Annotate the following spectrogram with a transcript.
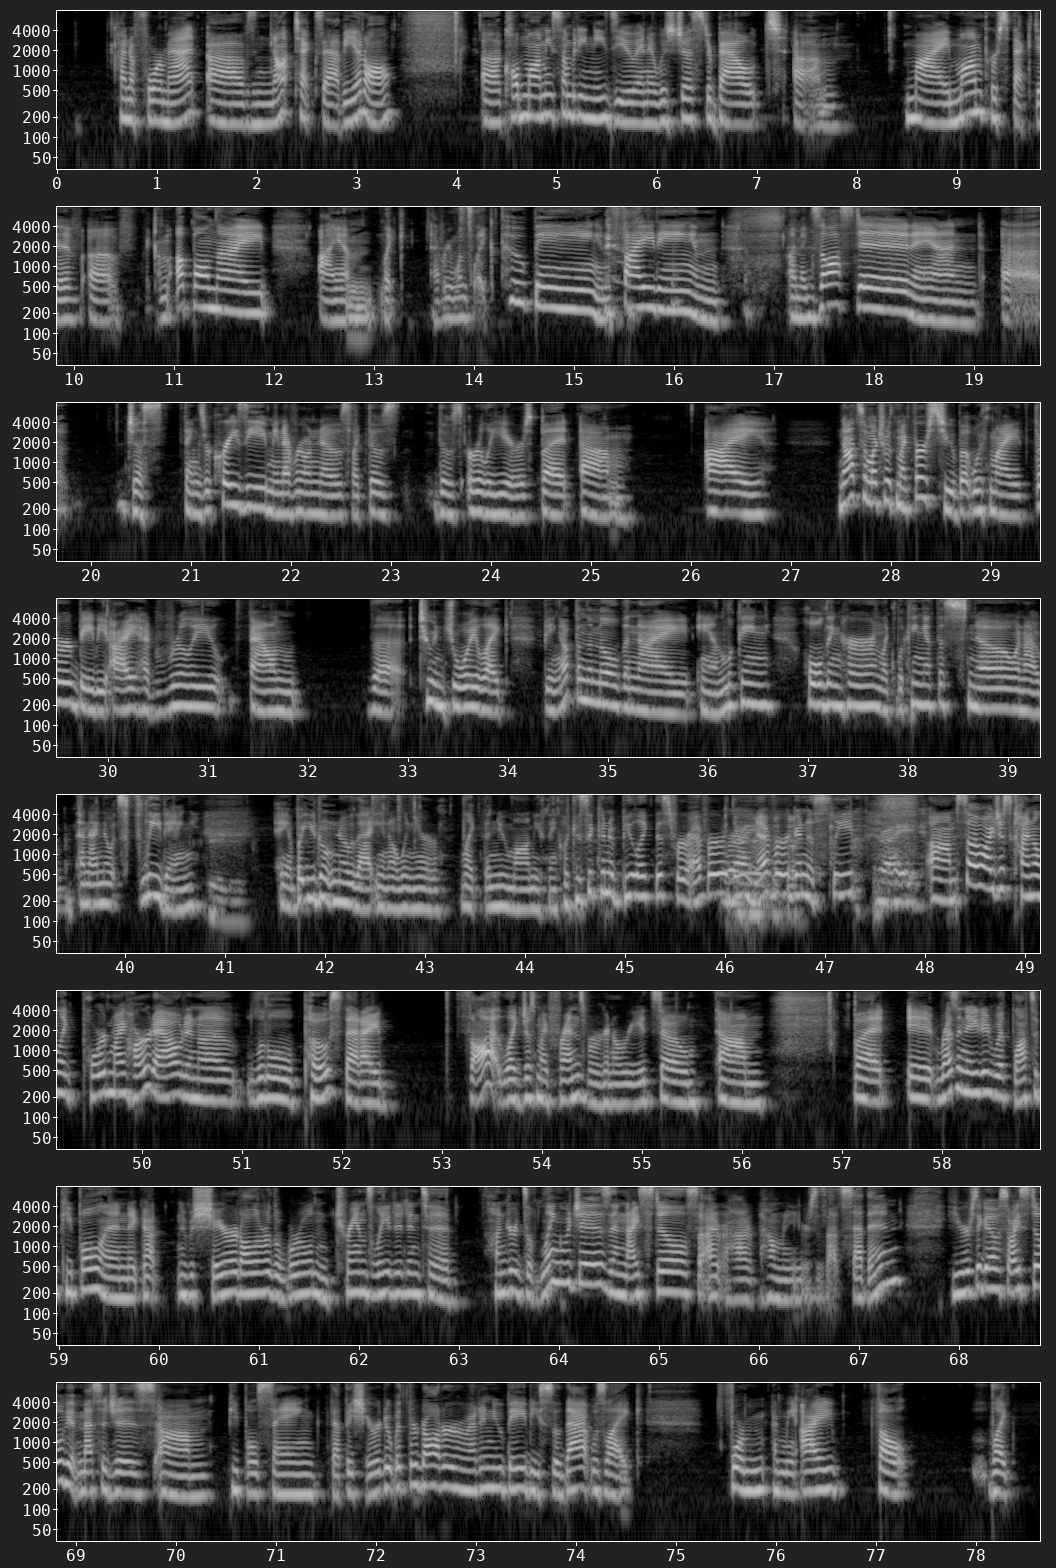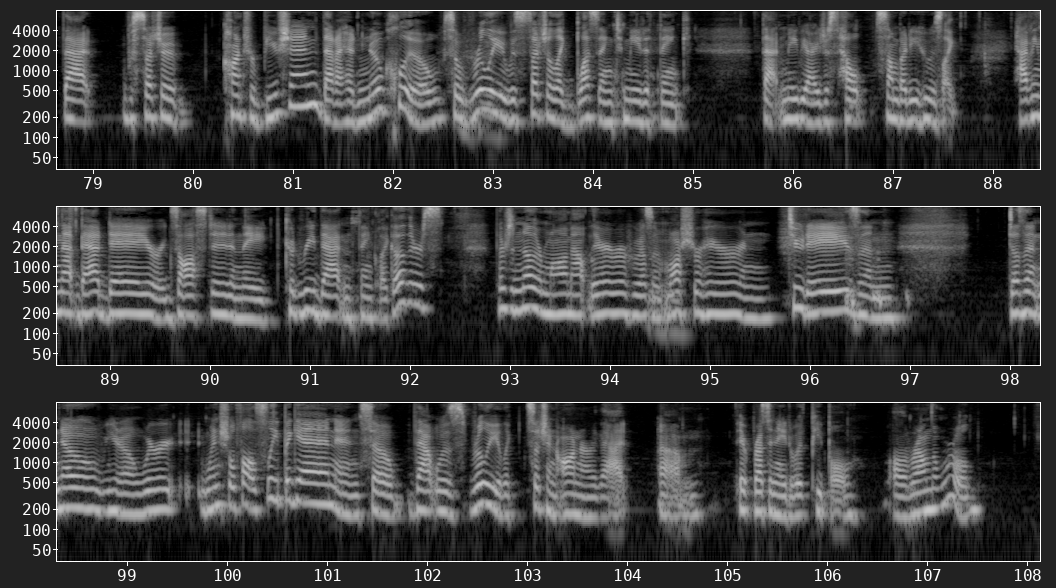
kind of format. Uh, I was not tech savvy at all. Uh, called "Mommy, Somebody Needs You," and it was just about um, my mom perspective of like I'm up all night. I am like everyone's like pooping and fighting, and I'm exhausted, and uh, just things are crazy. I mean, everyone knows like those those early years, but um, I not so much with my first two, but with my third baby, I had really found the to enjoy like being up in the middle of the night and looking, holding her, and like looking at the snow. And I and I know it's fleeting. And, but you don't know that, you know, when you're like the new mom, you think like, is it going to be like this forever? They're never going to sleep. Right. Um, so I just kind of like poured my heart out in a little post that I thought like just my friends were going to read. So, um, but it resonated with lots of people and it got, it was shared all over the world and translated into hundreds of languages. And I still, so I, how, how many years is that? Seven years ago. So I still get messages, um, people saying that they shared it with their daughter who had a new baby. So that was like, for me, I mean, I felt like that was such a contribution that I had no clue. So really it was such a like blessing to me to think that maybe I just helped somebody who was like having that bad day or exhausted and they could read that and think like, oh, there's there's another mom out there who hasn't washed her hair in two days and doesn't know, you know, where when she'll fall asleep again. And so that was really like such an honor that um, it resonated with people all around the world.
